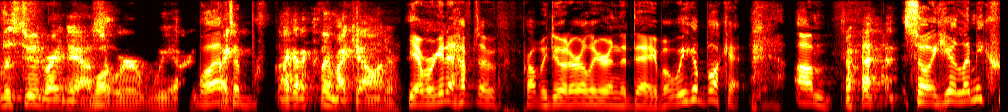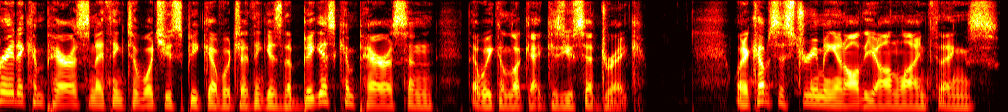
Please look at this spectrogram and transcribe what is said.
let's do it right now. Well- so we're we. we'll I, to- I got to clear my calendar. Yeah, we're gonna have to probably do it earlier in the day, but we could book it. Um, so here, let me create a comparison. I think to what you speak of, which I think is the biggest comparison that we can look at, because you said Drake. When it comes to streaming and all the online things,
